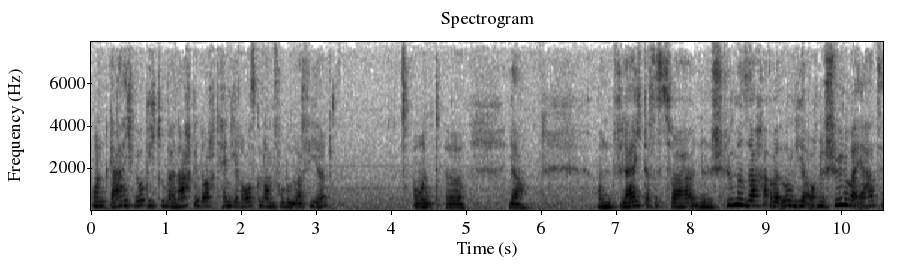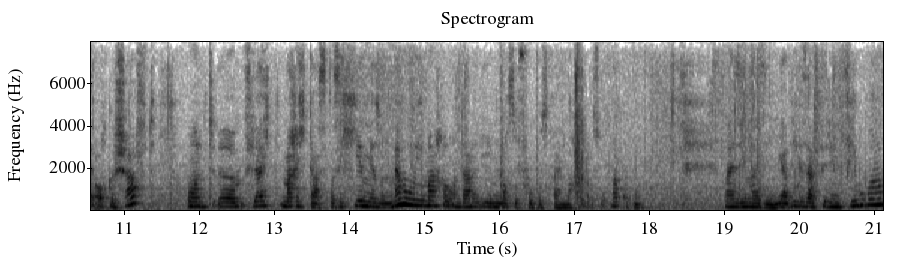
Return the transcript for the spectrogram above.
und gar nicht wirklich drüber nachgedacht. Handy rausgenommen, fotografiert. Und äh, ja, und vielleicht, das ist zwar eine schlimme Sache, aber irgendwie auch eine schöne, weil er hat es ja auch geschafft. Und ähm, vielleicht mache ich das, dass ich hier mir so ein Memory mache und dann eben noch so Fotos reinmache oder so. Mal gucken. Mal sehen, mal sehen. Ja, wie gesagt, für den Februar,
